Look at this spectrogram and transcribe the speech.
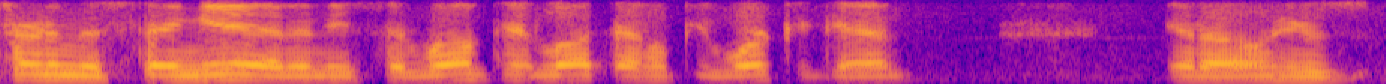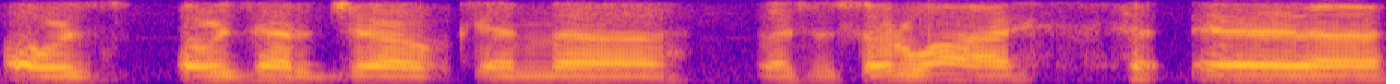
turning this thing in, and he said, Well, good luck. I hope you work again. You know, he was always always had a joke, and uh, I said, So do I. and uh,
